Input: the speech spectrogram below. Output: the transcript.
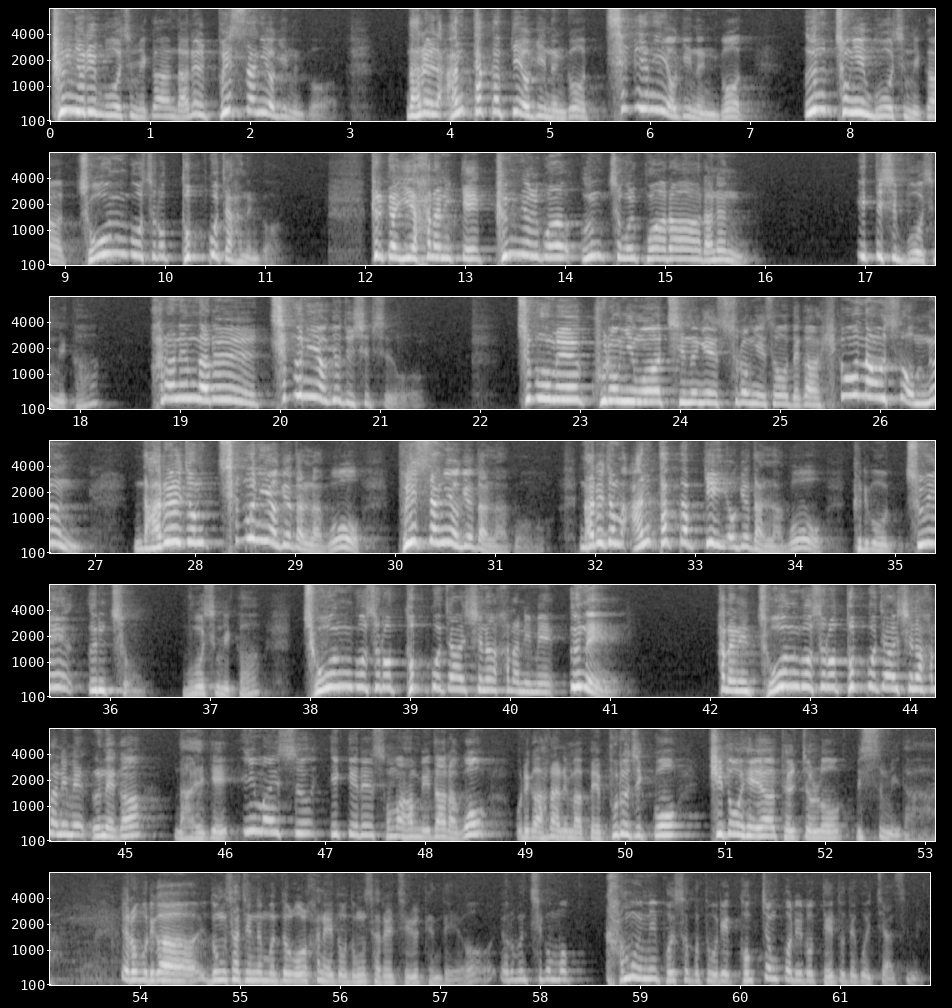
극렬이 무엇입니까? 나를 불쌍히 여기는 것, 나를 안타깝게 여기는 것, 측은히 여기는 것, 은총이 무엇입니까? 좋은 곳으로 돕고자 하는 것. 그러니까 이 하나님께 극렬과 은총을 구하라라는 이 뜻이 무엇입니까? 하나님 나를 측은히 여겨 주십시오. 죽음의 구렁이와 지능의 수렁에서 내가 헤어나올 수 없는 나를 좀 측은히 여겨 달라고 불쌍히 여겨 달라고 나를 좀 안타깝게 여겨 달라고 그리고 주의 은총 무엇입니까? 좋은 곳으로 돕고자 하시는 하나님의 은혜 하나님 좋은 곳으로 돕고자 하시는 하나님의 은혜가 나에게 임할 수 있기를 소망합니다라고 우리가 하나님 앞에 부르짖고 기도해야 될 줄로 믿습니다. 여러분 우리가 농사 짓는 분들 올 한 해도 농사를 지을 텐데요. 여러분 지금 뭐 가뭄이 벌써부터 우리의 걱정거리로 대두되고 있지 않습니까?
